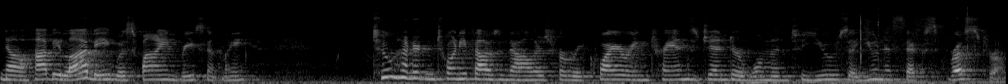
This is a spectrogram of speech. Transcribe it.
Now, Hobby Lobby was fined recently $220,000 for requiring transgender woman to use a unisex restroom.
